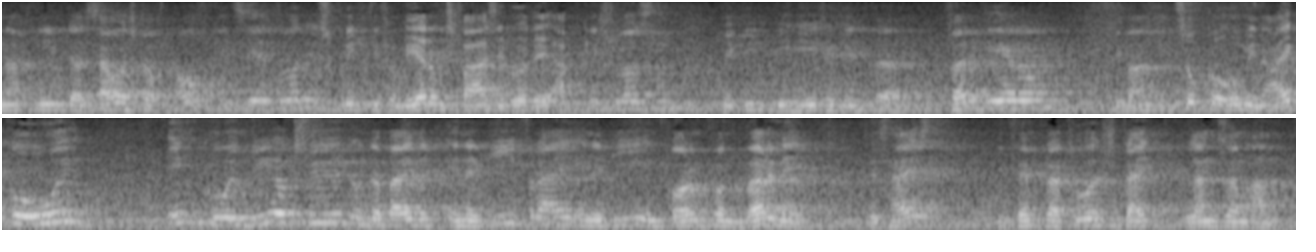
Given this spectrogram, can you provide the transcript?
nachdem der Sauerstoff aufgezehrt wurde, sprich die Vermehrungsphase wurde abgeschlossen, beginnt die Hefe mit der Vergärung. Sie wandelt Zucker um in Alkohol, in Kohlendioxid und dabei wird Energie frei, Energie in Form von Wärme. Das heißt, die Temperatur steigt langsam an.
